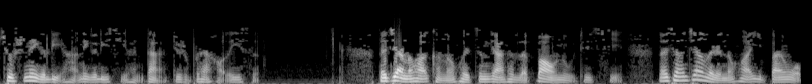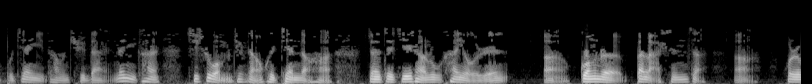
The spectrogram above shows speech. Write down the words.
就是那个“力”哈，那个力气很大，就是不太好的意思。那这样的话可能会增加他的暴怒之气。那像这样的人的话，一般我不建议他们去戴。那你看，其实我们经常会见到哈，在在街上如果看有人。啊，光着半拉身子啊。或者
